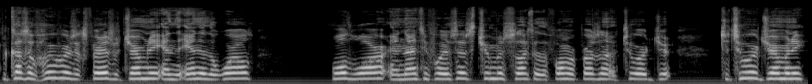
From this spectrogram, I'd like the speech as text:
Because of Hoover's experience with Germany and the end of the World World War in 1946, Truman selected the former president tour, to tour Germany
